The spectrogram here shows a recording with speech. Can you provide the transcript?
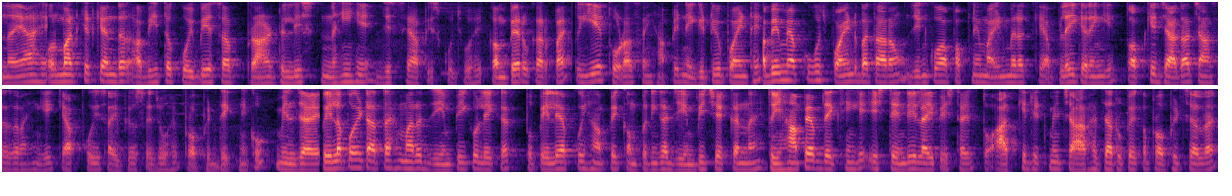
नया है। और मार्केट के अंदर अभी तक कोई भी ऐसा ब्रांड लिस्ट नहीं है जिससे आप इसको जो है कंपेयर कर पाए। तो ये थोड़ा सा यहाँ पे नेगेटिव पॉइंट है। अभी मैं आपको कुछ पॉइंट बता रहा हूँ, जिनको आप अपने माइंड में रख के अप्लाई करेंगे तो आपके ज़्यादा चांसेस रहेंगे कि आपको इस आईपीओ से जो है प्रॉफिट देखने को मिल जाए। पहला पॉइंट आता है हमारा जीएमपी को लेकर। तो पहले आपको यहाँ पे कंपनी का जीएमपी चेक करना है। तो यहाँ पे आप देखेंगे स्टैंडी लाइफ स्टाइल तो आज के डेट में चार हज़ार रुपए का प्रॉफिट चल रहा है।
